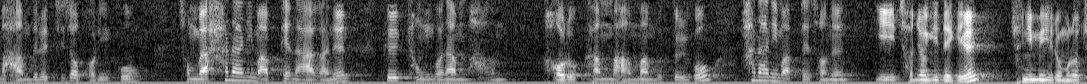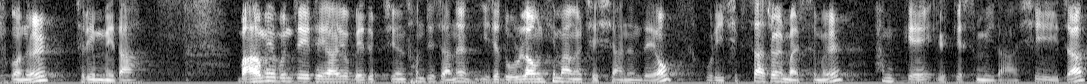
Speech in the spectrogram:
마음들을 찢어버리고 정말 하나님 앞에 나아가는 그 경건한 마음, 거룩한 마음만 붙들고 하나님 앞에 서는 이 저녁이 되길 주님의 이름으로 축원을 드립니다. 마음의 문제에 대하여 매듭지은 선지자는 이제 놀라운 희망을 제시하는데요. 우리 14절 말씀을 함께 읽겠습니다. 시작.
